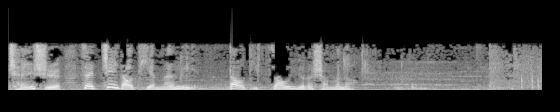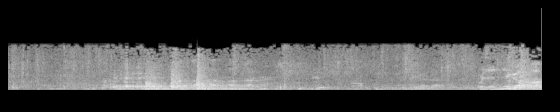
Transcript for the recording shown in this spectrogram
陈实在这道铁门里到底遭遇了什么呢？进去啊！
